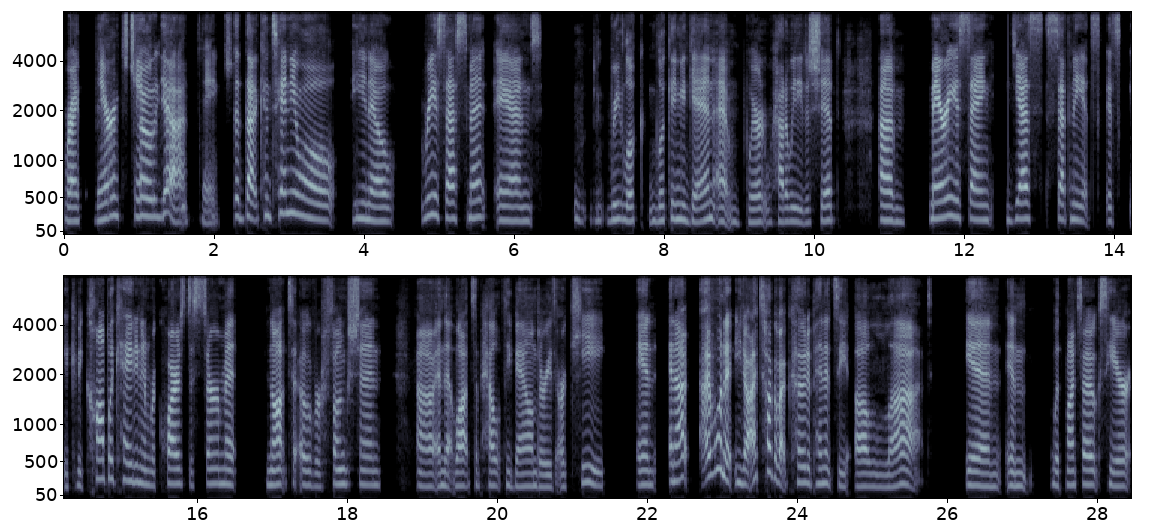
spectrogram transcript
Right. Change. Oh, yeah. Change. That, that continual, you know, reassessment and relook looking again at where how do we need to shift. Um, Mary is saying, yes, Stephanie, it's it's it can be complicated and requires discernment not to overfunction, uh, and that lots of healthy boundaries are key. And and I I want to you know I talk about codependency a lot in in with my folks here,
